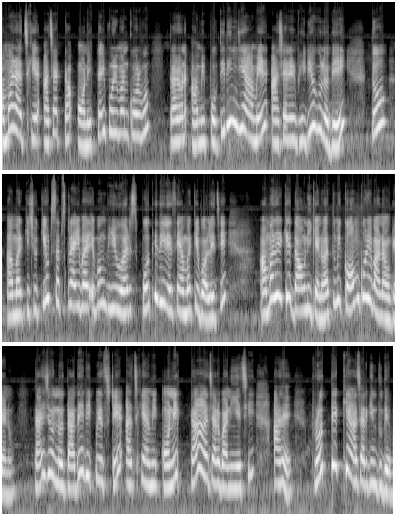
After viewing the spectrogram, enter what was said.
আমার আজকের আচারটা অনেকটাই পরিমাণ করব, কারণ আমি প্রতিদিন যে আমের আচারের ভিডিওগুলো দেই, তো আমার কিছু কিউট সাবস্ক্রাইবার এবং ভিউয়ার্স প্রতিদিন এসে আমাকে বলে যে, আমাদেরকে দাওনি কেন? আর তুমি কম করে বানাও কেন? তাই জন্য তাদের রিকোয়েস্টে আজকে আমি অনেকটা আচার বানিয়েছি। আর হ্যাঁ প্রত্যেককে আচার কিন্তু দেব।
